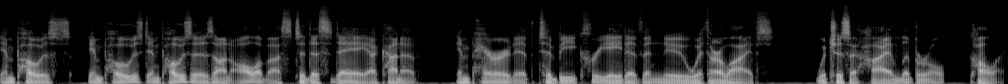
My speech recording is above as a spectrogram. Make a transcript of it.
imposed imposed imposes on all of us to this day a kind of imperative to be creative and new with our lives, which is a high liberal calling.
